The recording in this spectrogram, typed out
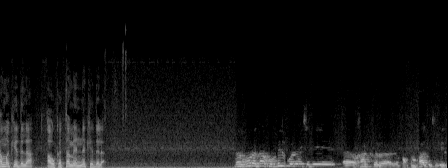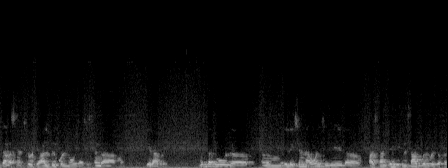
تمه کېدله او که تمه نه کېدله نه ګوره دا خو بالکل هم چې دی خاص کر پښتونخوا کې چې دی دغه شان صورتحال بالکل نه و داسې څنګه مخکې راغلی دلته ټول الیکشن اول چې دی د پاکستان تحریک انصاف ګوند به زه خه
